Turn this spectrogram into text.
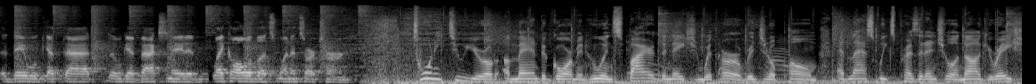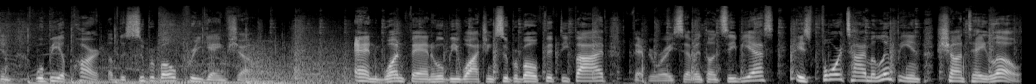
they will get that. They'll get vaccinated, like all of us, when it's our turn. 22 year old Amanda Gorman, who inspired the nation with her original poem at last week's presidential inauguration, will be a part of the Super Bowl pregame show. And one fan who'll be watching Super Bowl 55, February 7th on CBS, is four time Olympian Chaunté Lowe,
